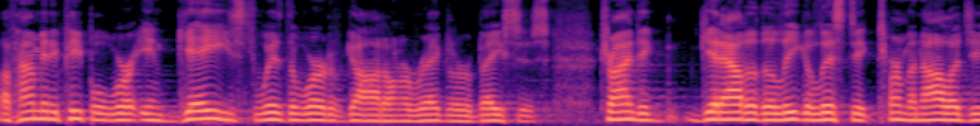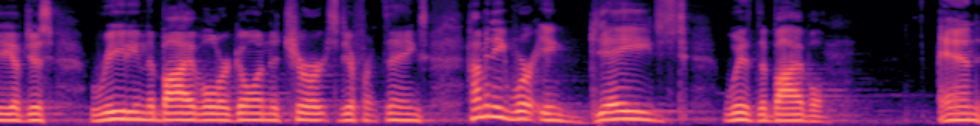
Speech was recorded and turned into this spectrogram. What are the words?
of how many people were engaged with the Word of God on a regular basis, trying to get out of the legalistic terminology of just reading the Bible or going to church, different things. How many were engaged with the Bible? And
